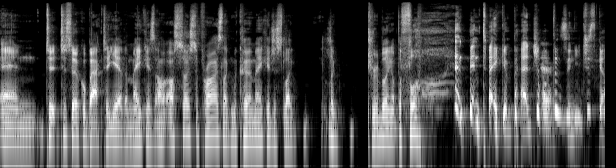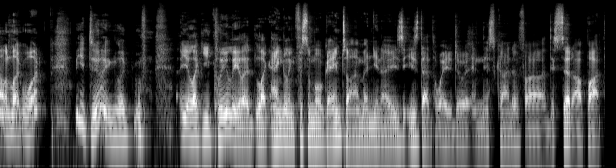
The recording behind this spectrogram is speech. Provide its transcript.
And to, to circle back to yeah, the makers, I, I was so surprised like Makur Maker just like like dribbling up the floor and then taking bad Yeah. jumpers and you're just going like what? What are you doing? Like you're like you clearly like, like angling for some more game time and you know is is that the way to do it in this kind of uh this setup? But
